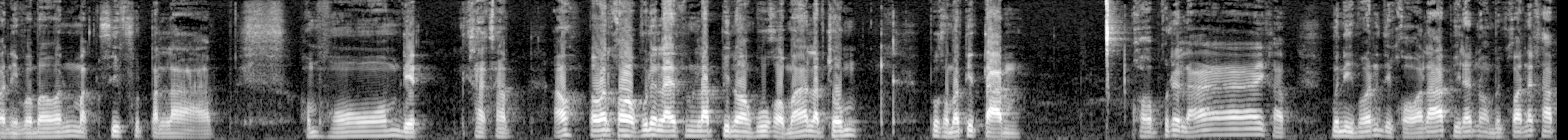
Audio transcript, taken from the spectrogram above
วันนี้ประมาณวันหมักซีฟู้ดปลาครับหอมเด็ดครับครับ เอาประมาณขอบคุณหลายๆสำหรับพี่น้องผู้เขอมารับชม ผู้เขอมาติดตาม ขอบคุณหลายๆครับวันนี้พอนันติขอลาพี่และน้องไปก่อนนะครับ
